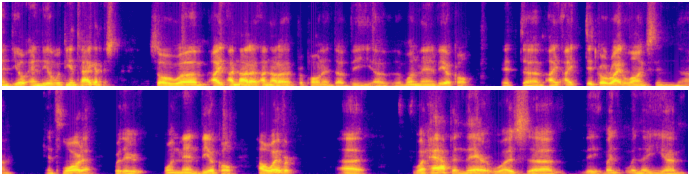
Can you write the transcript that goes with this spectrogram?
and deal and deal with the antagonist. So um, I, am not a I'm not a proponent of the of the one man vehicle. It uh, I, I did go ride-alongs in um, in Florida where they're one man vehicle. However, uh, what happened there was uh, the when when the um,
